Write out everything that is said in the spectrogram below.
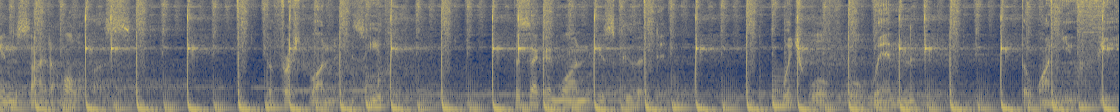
fighting inside all of us. The first one is evil. The second one is good. Which wolf will win? The one you feed.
